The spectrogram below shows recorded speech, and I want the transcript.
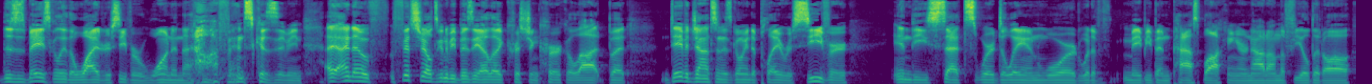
this is basically the wide receiver one in that offense. Because I mean, I, I know Fitzgerald's going to be busy. I like Christian Kirk a lot, but David Johnson is going to play receiver in these sets where Da'Leon Ward would have maybe been pass blocking or not on the field at all.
